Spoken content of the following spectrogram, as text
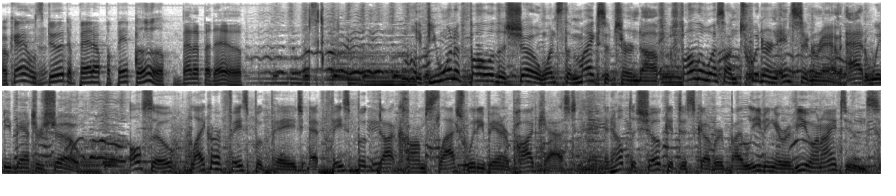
Okay, let's do it. A bit up, a bit up. Ba-da-ba-da. If you want to follow the show once the mics have turned off, follow us on Twitter and Instagram at Witty Banter Show. Also, like our Facebook page at facebook.com slash Witty Banter Podcast and help the show get discovered by leaving a review on iTunes.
